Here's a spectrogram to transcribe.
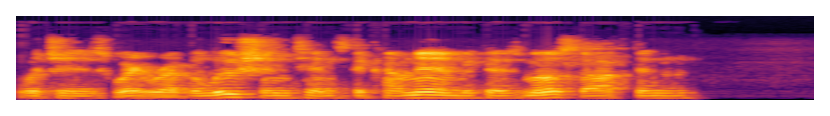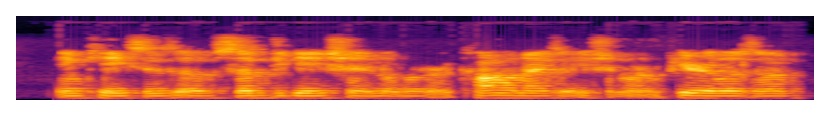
which is where revolution tends to come in because most often, in cases of subjugation or colonization or imperialism,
